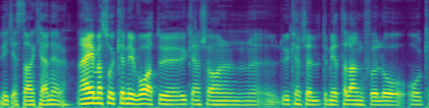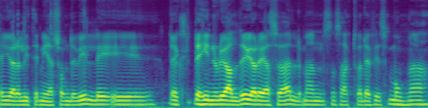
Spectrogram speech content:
lika stark här nere. Nej men så kan det ju vara att du kanske har en, Du kanske är lite mer talangfull och, och kan göra lite mer som du vill i, i det, det, hinner du ju aldrig göra i SHL men som sagt var det finns många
